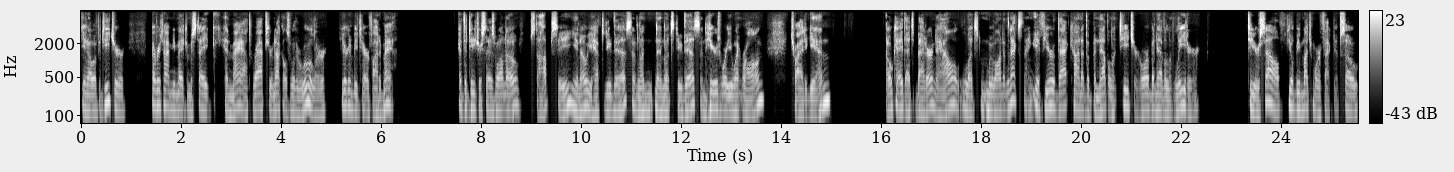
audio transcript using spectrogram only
You know, if a teacher every time you make a mistake in math, wraps your knuckles with a ruler, you're going to be terrified of math. If the teacher says, well, no, stop, see, you know, you have to do this and then let's do this. And here's where you went wrong. Try it again. Okay, that's better. Now let's move on to the next thing. If you're that kind of a benevolent teacher or a benevolent leader to yourself, you'll be much more effective. So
